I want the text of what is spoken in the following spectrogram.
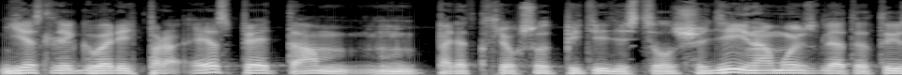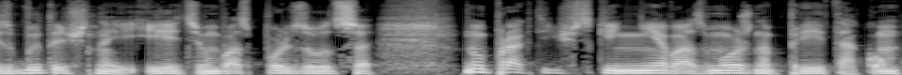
Если говорить про S5, там порядка 350 лошадей, и, на мой взгляд, это избыточно, и этим воспользоваться ну, практически невозможно при таком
